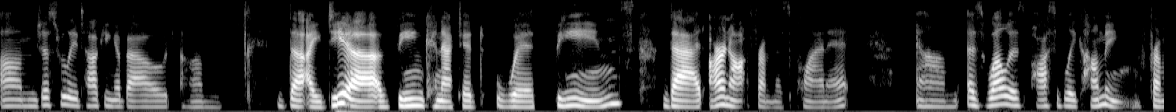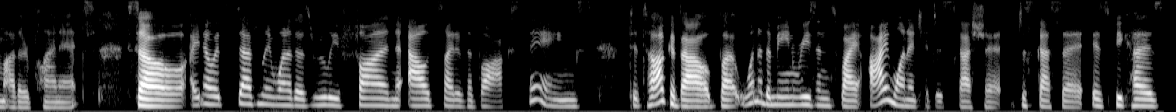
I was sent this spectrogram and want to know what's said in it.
um, just really talking about um, the idea of being connected with beings that are not from this planet. Um, as well as possibly coming from other planets. So I know it's definitely one of those really fun outside of the box things to talk about. But one of the main reasons why I wanted to discuss it, discuss it, is because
